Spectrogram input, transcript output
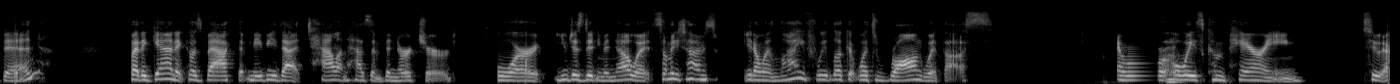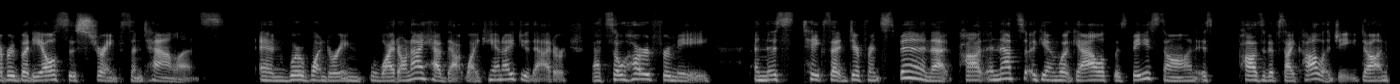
been. But again, it goes back that maybe that talent hasn't been nurtured or you just didn't even know it. So many times, you know, in life, we look at what's wrong with us and we're mm-hmm. always comparing to everybody else's strengths and talents. And we're wondering, well, why don't I have that? Why can't I do that? Or that's so hard for me and this takes that different spin that pot and that's again what gallup was based on is positive psychology don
